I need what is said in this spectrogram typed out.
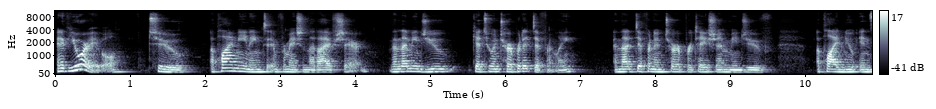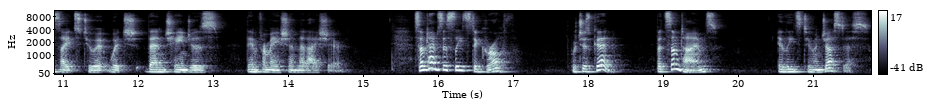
And if you are able to apply meaning to information that I've shared, then that means you get to interpret it differently. And that different interpretation means you've applied new insights to it, which then changes the information that I shared. Sometimes this leads to growth which is good. But sometimes it leads to injustice,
